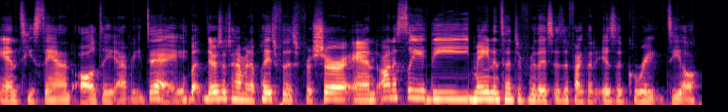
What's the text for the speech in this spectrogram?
anti-sand all day, every day. But there's a time and a place for this for sure. And honestly, the main incentive for this is the fact that it is a great deal.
